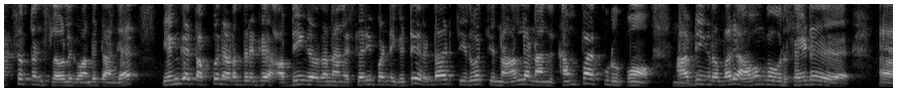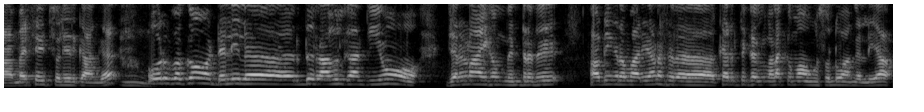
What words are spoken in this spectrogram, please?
அக்செப்டன்ஸ் லெவலுக்கு வந்துட்டாங்க. எங்க தப்பு நடந்திருக்கு அப்படிங்கிறத நாங்க சரி பண்ணிக்கிட்டு ரெண்டாயிரத்தி இருபத்தி நாலுல நாங்க கம்பேக் கொடுப்போம் அப்படிங்கிற மாதிரி அவங்க ஒரு சைடு மெசேஜ் சொல்லியிருக்காங்க. ஒரு பக்கம் டெல்லியில இருந்து ராகுல் காந்தியும் ஜனநாயகம் வென்றது. அப்படிங்கிற மாதிரியான சில கருத்துக்கள் வழக்கமா அவங்க சொல்லுவாங்க இல்லையா.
